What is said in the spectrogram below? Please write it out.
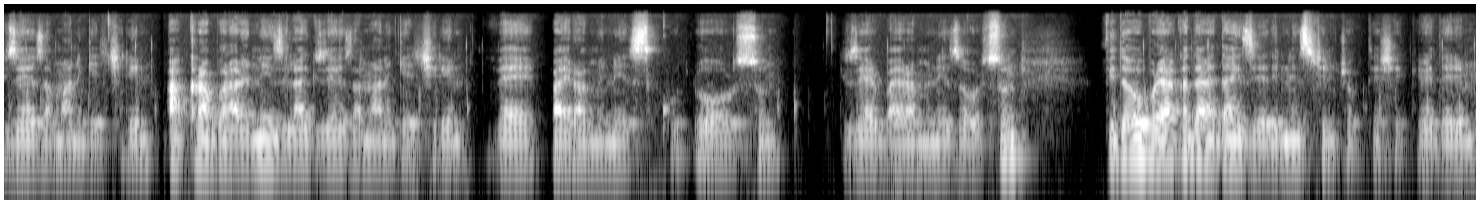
güzel zaman geçirin. Akrabalarınızla güzel zaman geçirin ve bayramınız kutlu olsun. Güzel bayramınız olsun. Videoyu buraya kadar da izlediğiniz için çok teşekkür ederim.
